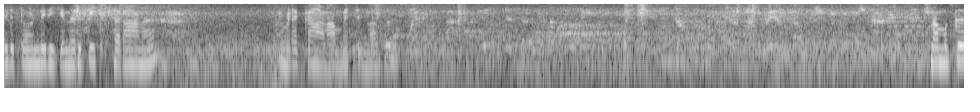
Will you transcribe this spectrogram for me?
എടുത്തുകൊണ്ടിരിക്കുന്ന ഒരു പിക്ചറാണ് ഇവിടെ കാണാൻ പറ്റുന്നത്. നമുക്ക്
